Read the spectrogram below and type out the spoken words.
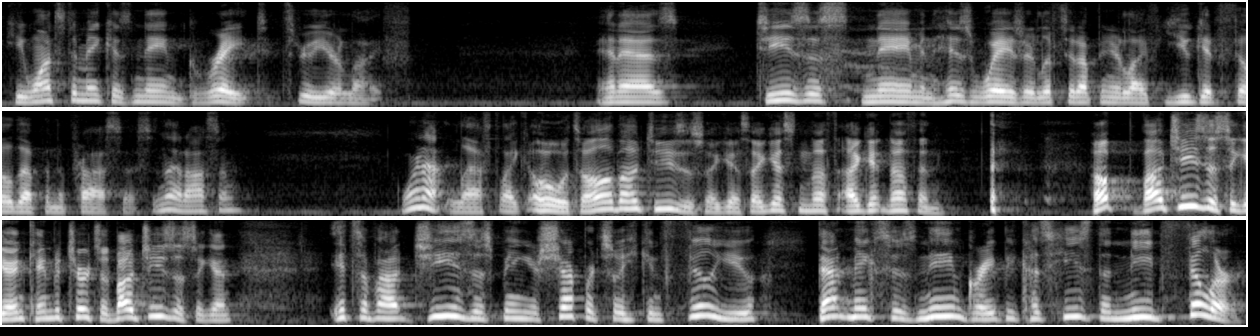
He wants to make His name great through your life. And as Jesus' name and His ways are lifted up in your life, you get filled up in the process. Isn't that awesome? We're not left like, oh, it's all about Jesus, I guess. I guess nothing, I get nothing. oh, about Jesus again. Came to church, it's about Jesus again. It's about Jesus being your shepherd so he can fill you. That makes his name great because he's the need filler.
